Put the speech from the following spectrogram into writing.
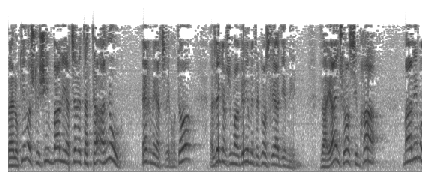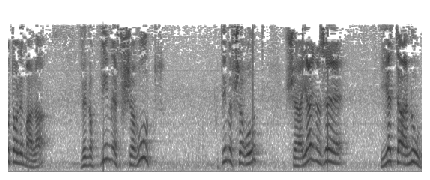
והאלוקים השלישי בא לייצר את התענוג. איך מייצרים אותו? על זה כך שמעבירים את הכוס ליד ימין, והיין שלו השמחה, מעלים אותו למעלה, ונותנים אפשרות, נותנים אפשרות שהיין הזה יהיה תענוג.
